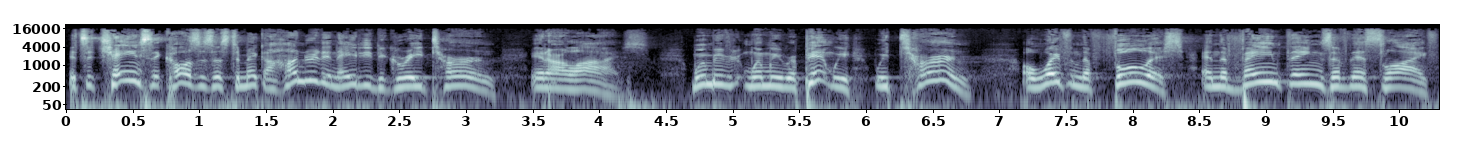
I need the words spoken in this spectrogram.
It's a change that causes us to make a 180 degree turn in our lives. When we, when we repent, we, we turn away from the foolish and the vain things of this life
